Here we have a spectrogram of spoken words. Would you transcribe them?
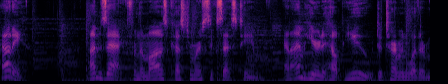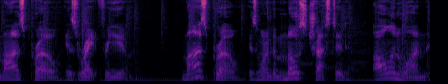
Howdy! I'm Zach from the Moz Customer Success Team, and I'm here to help you determine whether Moz Pro is right for you. Moz Pro is one of the most trusted, all in one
